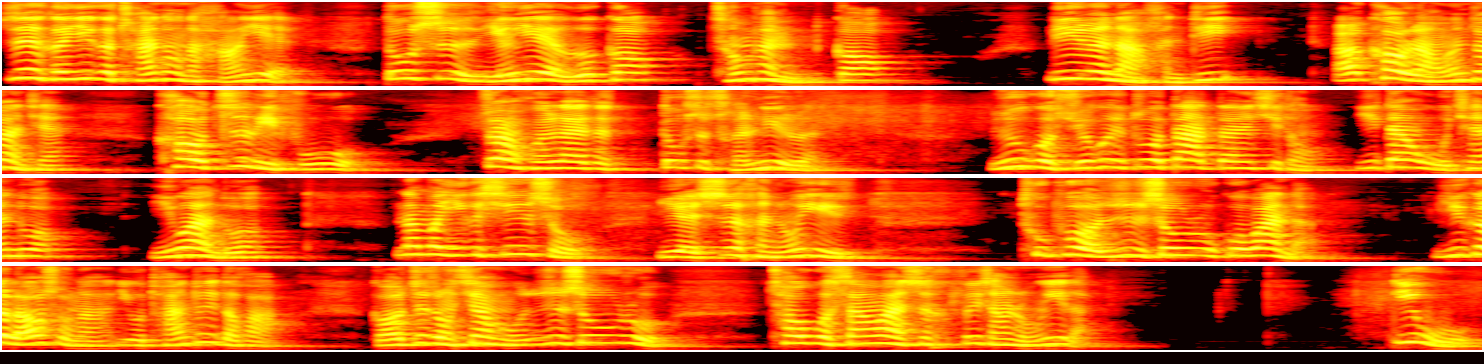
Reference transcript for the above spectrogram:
任何一个传统的行业都是营业额高、成本高、利润呢很低，而靠软文赚钱、靠智力服务赚回来的都是纯利润。如果学会做大单系统，一单五千多、一万多。那么一个新手也是很容易突破日收入过万的。一个老手呢，有团队的话，搞这种项目日收入超过三万是非常容易的。第五，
